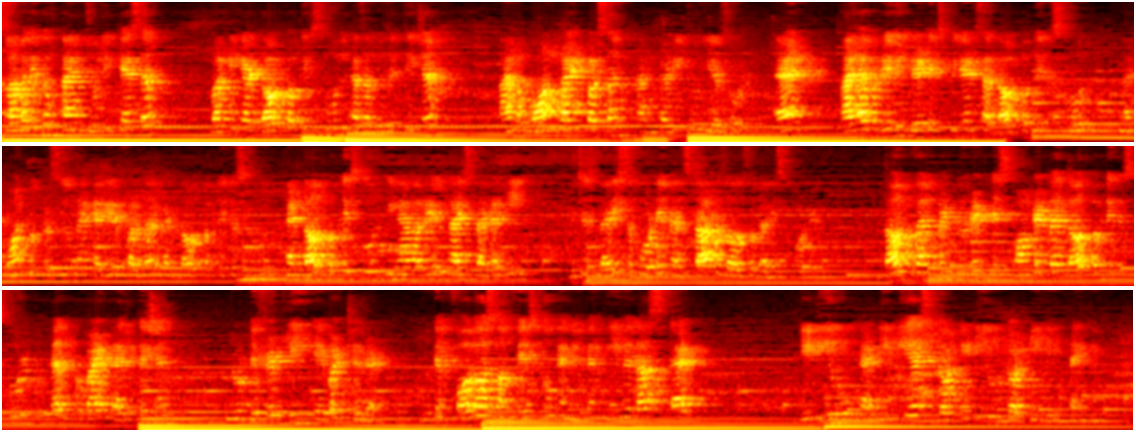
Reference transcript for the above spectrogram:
Assalamualaikum. I am Julie Kesar, working at Dawood Public School as a music teacher. I am a born blind person. I am 32 years old, and I have a really great experience at Dawood Public School. I want to pursue my career further at Dawood Public School. At Dawood Public School, we have a really nice faculty, which is very supportive, and staff is also very supportive. Dawood Development Unit is founded by Dog Public School to help provide education to differently abled children. You can follow us on Facebook and you can email us at ddu at dps.edu.pk. Thank you.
